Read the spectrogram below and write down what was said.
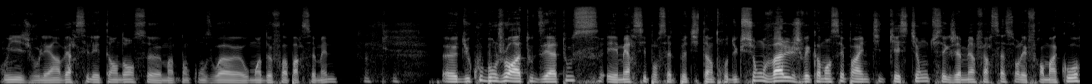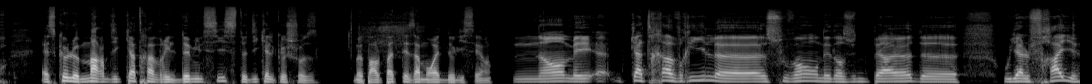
Oui, je voulais inverser les tendances euh, maintenant qu'on se voit euh, au moins deux fois par semaine. Euh, du coup, bonjour à toutes et à tous et merci pour cette petite introduction. Val, je vais commencer par une petite question. Tu sais que j'aime bien faire ça sur les formats courts. Est-ce que le mardi 4 avril 2006 te dit quelque chose? Me parle pas de tes amourettes de lycée. Hein. Non, mais 4 avril, souvent on est dans une période où il y a le Fry,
